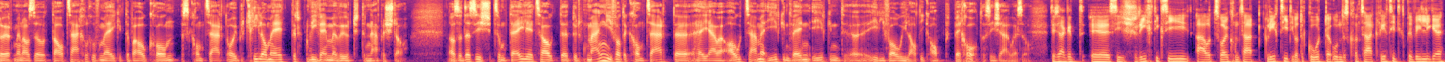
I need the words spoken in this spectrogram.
hört man also tatsächlich auf dem eigenen Balkon ein Konzert über Kilometer, wie wenn man würde daneben stehen also das ist zum Teil jetzt halt äh, durch die Menge der Konzerte äh, haben auch alle zusammen irgendwann irgend, äh, ihre volle Ladung abbekommen. Das ist auch so. Sie sagen, es war richtig, auch zwei Konzerte gleichzeitig oder Gurten und das Konzert gleichzeitig zu bewilligen.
